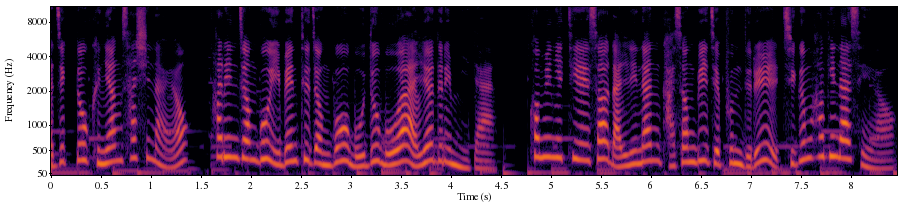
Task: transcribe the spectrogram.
아직도 그냥 사시나요? 할인 정보, 이벤트 정보 모두 모아 알려드립니다. 커뮤니티에서 난리난 가성비 제품들을 지금 확인하세요.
